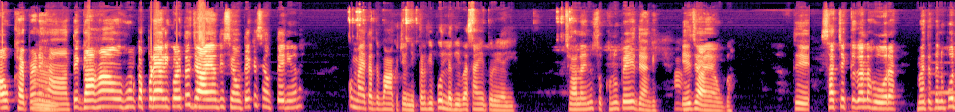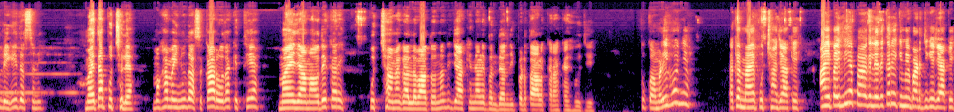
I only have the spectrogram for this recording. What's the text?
ਔਖਾ ਭੈਣੇ ਹਾਂ। ਤੇ ਗਾਹਾਂ ਉਹ ਹੁਣ ਕੱਪੜਿਆਂ ਵਾਲੀ ਕੋਲ ਤਾਂ ਜਾ ਆਂਦੀ ਸਿਉਂਤੇ ਕਿ ਸਿਉਂਤੇ ਨਹੀਂ ਉਹਨੇ? ਉਹ ਮੈਂ ਤਾਂ ਦਿਮਾਗ ਚੋਂ ਨਿਕਲ ਗਈ ਭੁੱਲ ਗਈ ਬਸ ਐਂ ਤੁਰਿਆ ਜੀ ਚੱਲ ਇਹਨੂੰ ਸੁੱਖ ਨੂੰ ਭੇਜ ਦਿਆਂਗੇ। ਇਹ ਜਾ ਆਊਗਾ। ਸੱਚ ਇੱਕ ਗੱਲ ਹੋਰ ਹੈ ਮੈਂ ਤਾਂ ਤੈਨੂੰ ਭੁੱਲ ਹੀ ਗਈ ਦੱਸਣੀ। ਮੈਂ ਤਾਂ ਪੁੱਛ ਲਿਆ ਮੈਂ ਕਿਹਾ ਮੈਨੂੰ ਦੱਸ ਘਰ ਉਹਦਾ ਕਿੱਥੇ ਆ? ਮੈਂ ਜਾਵਾਂ ਉਹਦੇ ਘਰੇ? ਪੁੱਛਾਂ ਮੈਂ ਗੱਲਬਾਤ ਉਹਨਾਂ ਦੀ ਜਾ ਕੇ ਨਾਲੇ ਬੰਦਿਆਂ ਦੀ ਪੜਤਾਲ ਕਰਾਂ ਕਿਹੋ ਜੇ ਤੂੰ ਕਮਲੀ ਹੋਈ ਐ ਆ ਕਿ ਮੈਂ ਪੁੱਛਾਂ ਜਾ ਕੇ। ਐਂ ਪਹਿਲੀ ਆਪਾਂ ਅਗਲੇ ਦੇ ਘਰੇ ਕਿਵੇਂ ਵੜ ਜੀਏ ਜਾ ਕੇ?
